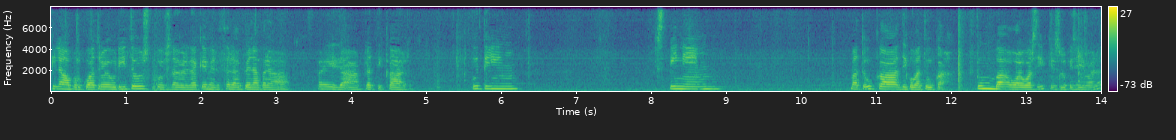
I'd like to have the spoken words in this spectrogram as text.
Y nada, por 4 euritos, pues la verdad que merece la pena para, para ir a practicar putting, spinning, batuca, digo batuca, zumba o algo así, que es lo que se llevará.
